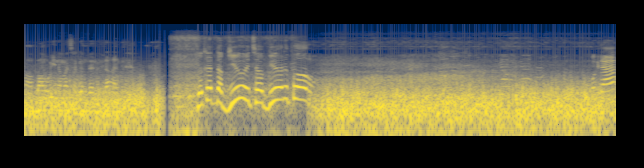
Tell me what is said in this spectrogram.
Mabawi naman sa ganda ng daan. Look at the view, it's so beautiful. Huwag na.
